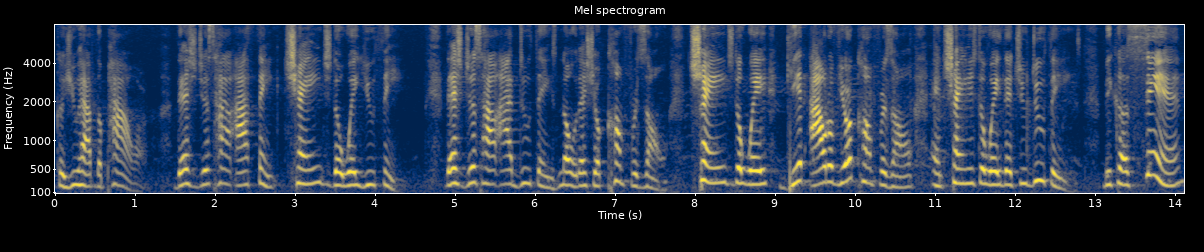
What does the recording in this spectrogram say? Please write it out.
Cuz you have the power. That's just how I think. Change the way you think. That's just how I do things. No, that's your comfort zone. Change the way, get out of your comfort zone and change the way that you do things. Because sin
